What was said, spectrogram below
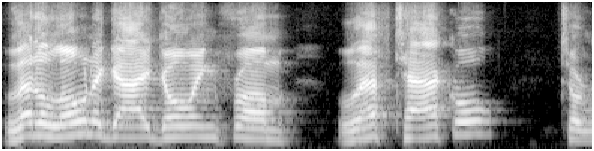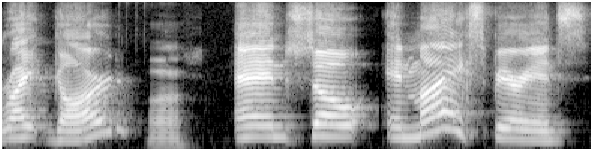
let alone a guy going from left tackle to right guard. Hmm. And so, in my experience,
